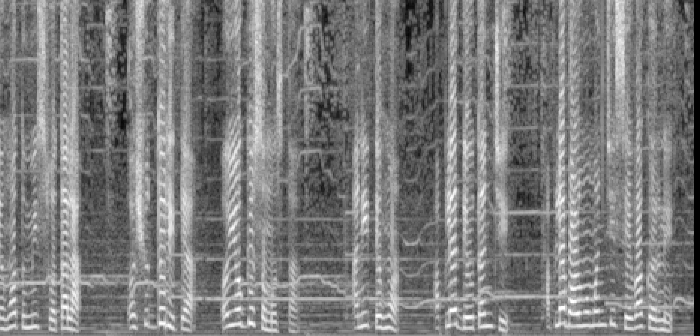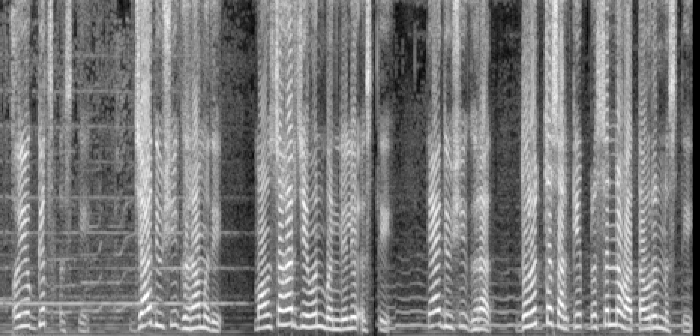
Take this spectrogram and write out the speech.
तेव्हा तुम्ही स्वतःला अशुद्धरित्या अयोग्य समजता आणि तेव्हा आपल्या देवतांची आपल्या बाळूमामांची सेवा करणे अयोग्यच असते. ज्या दिवशी घरामध्ये मांसाहार जेवण बनलेले असते त्या दिवशी घरात दररोजच्या सारखे प्रसन्न वातावरण नसते.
